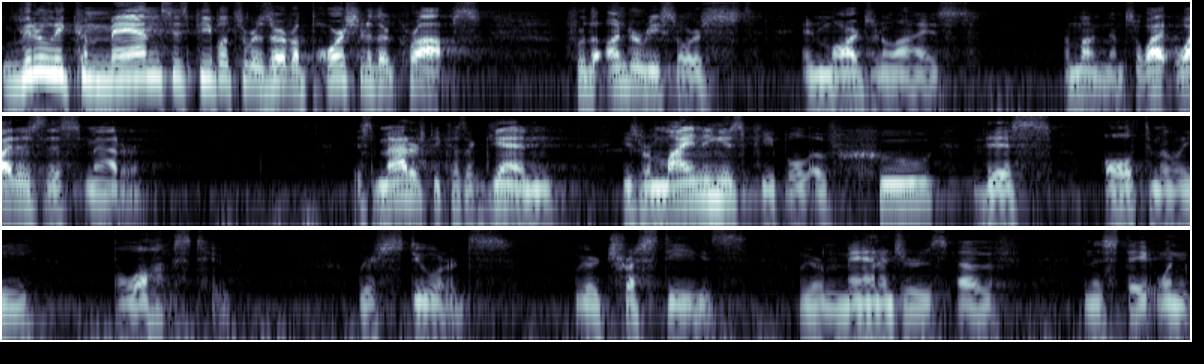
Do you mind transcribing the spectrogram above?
literally commands his people to reserve a portion of their crops for the under resourced and marginalized among them. So, why, why does this matter? This matters because, again, he's reminding his people of who this ultimately belongs to. We're stewards, we are trustees, we are managers of an estate. When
